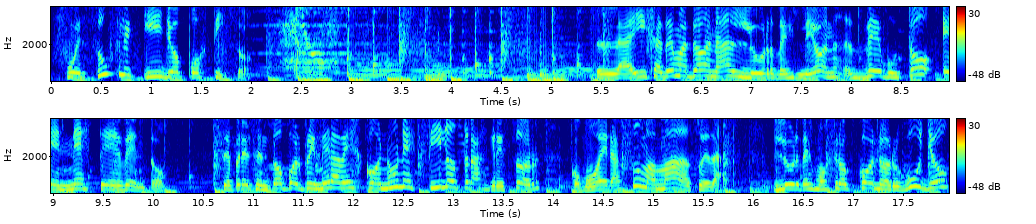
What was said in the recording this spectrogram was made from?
fue su flequillo postizo. La hija de Madonna, Lourdes León, debutó en este evento. Se presentó por primera vez con un estilo transgresor, como era su mamá a su edad. Lourdes mostró con orgullo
